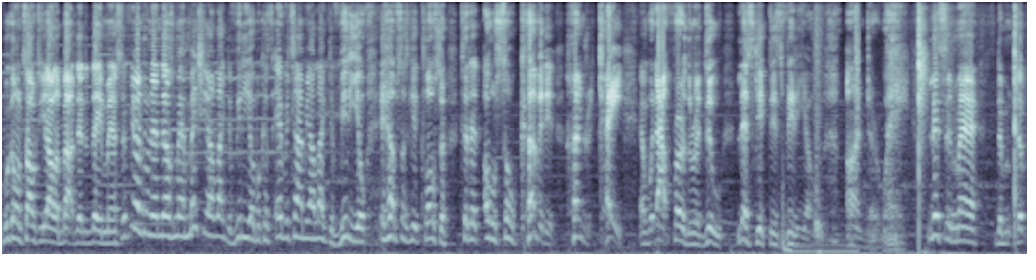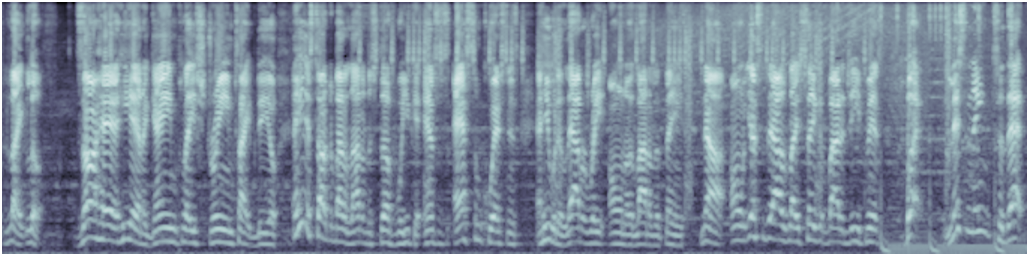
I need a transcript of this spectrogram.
We're gonna talk to y'all about that today, man. So if you don't do nothing else, man, make sure y'all like the video because every time y'all like the video, it helps us get closer to that oh so coveted 100k. And without further ado, let's get this video underway. Listen, man, the, the like, look Czar had he had a gameplay stream type deal, and he just talked about a lot of the stuff where you can answer ask some questions, and he would elaborate on a lot of the things. Now, on yesterday, I was like, say goodbye to defense, but listening to that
